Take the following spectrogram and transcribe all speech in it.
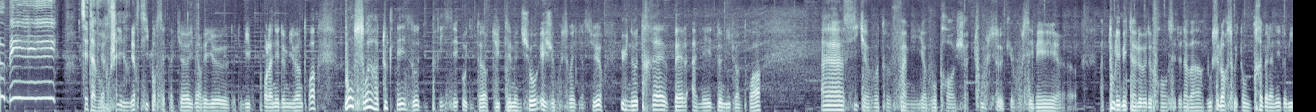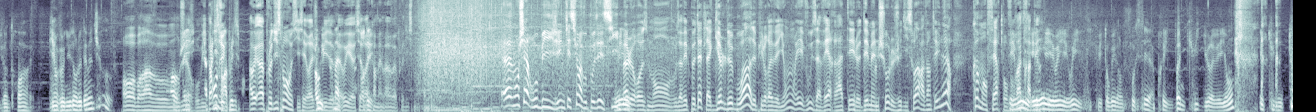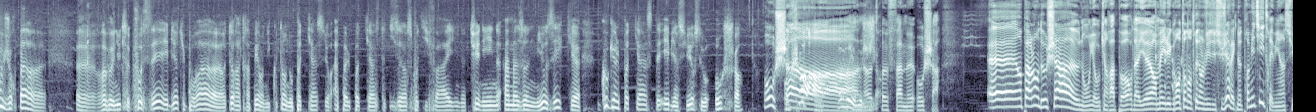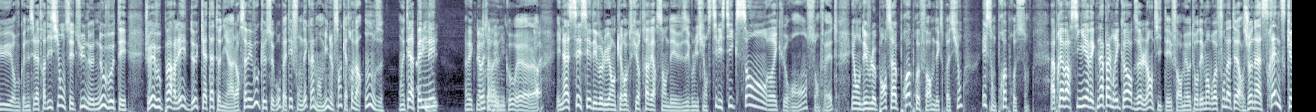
Ruby C'est à vous, mon cher. Merci, merci pour cet accueil merveilleux de 2000 pour l'année 2023. Bonsoir à toutes les auditrices et auditeurs du Demen Show et je vous souhaite bien sûr une très belle année 2023 ainsi qu'à votre famille, à vos proches, à tous ceux que vous aimez, euh, à tous les métalleux de France et de Navarre. Nous leur souhaitons une très belle année 2023 et bienvenue dans le Demen Show. Oh, bravo, mon Oh, cher. Ruby. Par contre, Applaudissements. Ah oui, applaudissements aussi, c'est vrai, j'ai Ah oui, oublié de... Oui, c'est vrai quand même, ah ouais, applaudissements. quand même. Euh, mon cher Ruby, j'ai une question à vous poser. Si Oui. malheureusement vous avez peut-être la gueule de bois depuis le réveillon et vous avez raté le Demen Show le jeudi soir à 21h, comment faire pour vous Et oui, rattraper et oui, oui, oui, si tu es tombé dans le fossé après une bonne cuite du réveillon et que tu n'es toujours pas euh, revenu de ce fossé, eh bien tu pourras euh, te rattraper en écoutant nos podcasts sur Apple Podcasts, Deezer, Spotify, TuneIn, Amazon Music, euh, Google Podcast et bien sûr sur Ocha. Ocha, Ah oui, Ocha. notre fameux Ocha. Euh, en parlant d'Ocha, euh, non, il n'y a aucun rapport d'ailleurs, mais il est grand temps d'entrer dans le vif du sujet avec notre premier titre. Et bien sûr, vous connaissez la tradition, c'est une nouveauté. Je vais vous parler de Catatonia. Alors savez-vous que ce groupe a été fondé quand même en 1991 On était à peine nés avec Ah ouais, notre Nico. ouais. Et il n'a cessé d'évoluer en clair-obscur, traversant des évolutions stylistiques sans récurrence en fait, et en développant sa propre forme d'expression son propre son. Après avoir signé avec Napalm Records, l'entité formée autour des membres fondateurs Jonas Renske,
